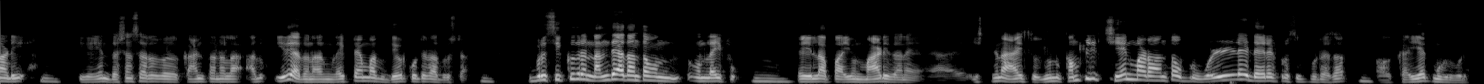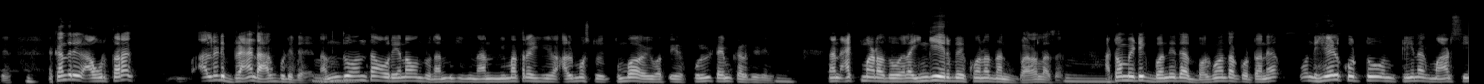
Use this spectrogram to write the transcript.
ಮಾಡಿ ಈಗ ಏನ್ ದರ್ಶನ್ ಸರ್ ಕಾಣ್ತಾನಲ್ಲ ಅದು ಇದೆ ಅದು ನನ್ನ ಲೈಫ್ ಟೈಮ್ ಅದು ದೇವ್ರು ಕೊಟ್ಟಿರೋ ಅದೃಷ್ಟ. ಒಬ್ರು ಇಬ್ರು ಸಿಕ್ಕಿದ್ರೆ ನಂದೇ ಆದಂತ ಒಂದ್ ಒಂದ್ ಲೈಫ್ ಏ ಇಲ್ಲಪ್ಪ ಇವ್ನು ಮಾಡಿದಾನೆ ಇಷ್ಟ ದಿನ ಆಯ್ತು. ಇವ್ನು ಕಂಪ್ಲೀಟ್ ಚೇಂಜ್ ಮಾಡೋ ಅಂತ ಒಬ್ರು ಒಳ್ಳೆ ಡೈರೆಕ್ಟರ್ ಸಿಕ್ಬಿಟ್ರೆ ಸರ್. ಅವ್ರ ಕೈ ಎತ್ ಮುಗಿದ್ಬಿಡ್ತೀನಿ ಯಾಕಂದ್ರೆ ಅವ್ರ ತರ ಆಲ್ರೆಡಿ ಬ್ರ್ಯಾಂಡ್ ಆಗ್ಬಿಟ್ಟಿದೆ. ನಂದು ಅಂತ ಅವ್ರು ಏನೋ ಒಂದು ನಮ್ಗೆ ನಾನು ನಿಮ್ಮ ಹತ್ರ ಈಗ ಆಲ್ಮೋಸ್ಟ್ ತುಂಬಾ ಇವತ್ತು ಫುಲ್ ಟೈಮ್ ಕಳೆದಿದ್ದೀನಿ. ನಾನು ಆಕ್ಟ್ ಮಾಡೋದು ಎಲ್ಲ ಹಿಂಗೆ ಇರಬೇಕು ಅನ್ನೋದು ನನ್ಗೆ ಬರಲ್ಲ ಸರ್. ಆಟೋಮೆಟಿಕ್ ಬಂದಿದೆ ಅದು ಭಗವಂತ ಕೊಟ್ಟಾನೆ. ಒಂದು ಹೇಳ್ಕೊಟ್ಟು ಒಂದು ಕ್ಲೀನಾಗಿ ಮಾಡಿಸಿ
